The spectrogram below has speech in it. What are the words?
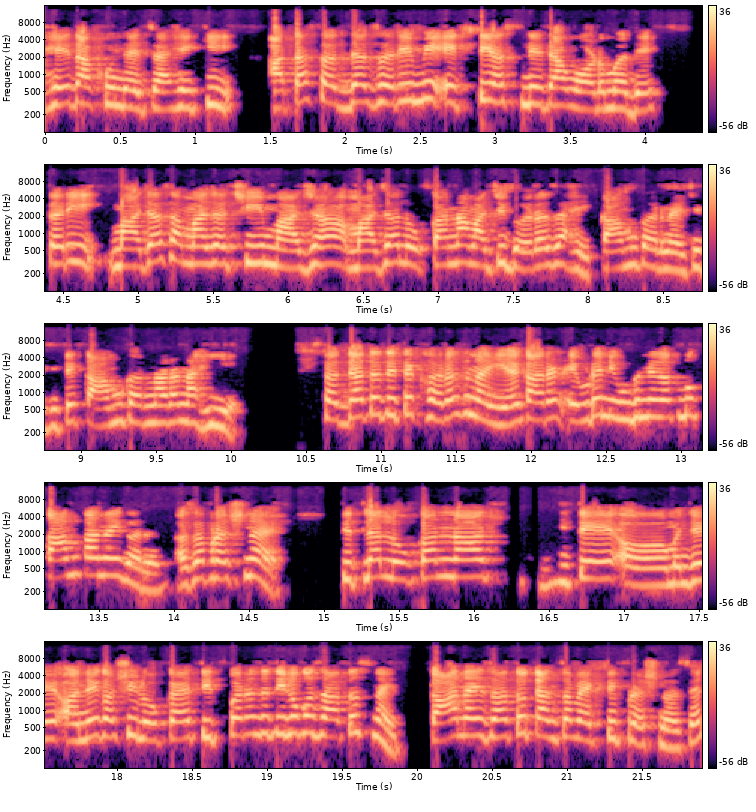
हे दाखवून द्यायचं आहे की आता सध्या जरी मी एकटी असले त्या वॉर्डमध्ये तरी माझ्या समाजाची माझ्या माझ्या लोकांना माझी गरज आहे काम करण्याची. तिथे काम करणारा नाहीये. सध्या तर तिथे खरंच नाहीये कारण एवढे निवडून येतात मग काम का नाही करत? असा प्रश्न आहे. तिथल्या लोकांना तिथे म्हणजे अनेक अशी लोक आहेत तिथपर्यंत ती लोक जातच नाहीत. का नाही जात तो त्यांचा वैयक्तिक प्रश्न असेल.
